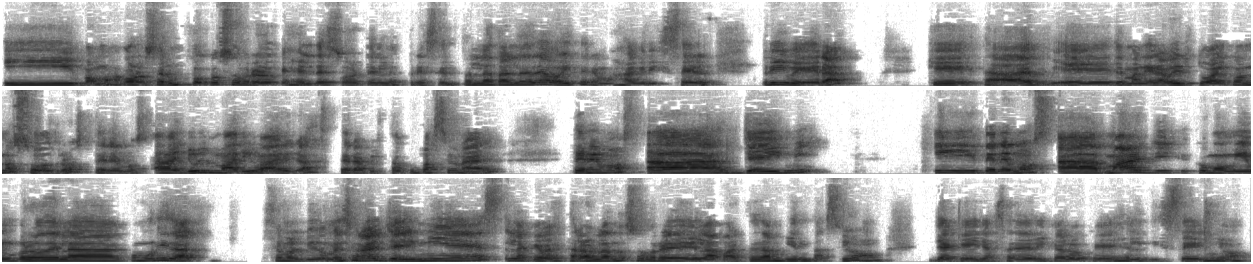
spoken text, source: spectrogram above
y vamos a conocer un poco sobre lo que es el desorden. Les presento en la tarde de hoy, tenemos a Grisel Rivera, que está eh, de manera virtual con nosotros. Tenemos a Yulmari Vargas, terapista ocupacional. Tenemos a Jamie y tenemos a Margie como miembro de la comunidad. Se me olvidó mencionar, Jamie es la que va a estar hablando sobre la parte de ambientación, ya que ella se dedica a lo que es el diseño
